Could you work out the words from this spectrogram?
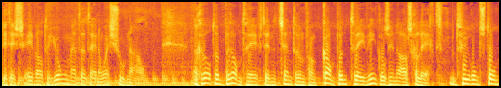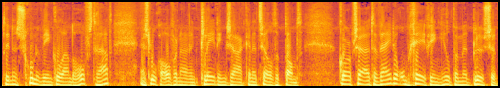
Dit is Ewald de Jong met het NOS-journaal. Een grote brand heeft in het centrum van Kampen twee winkels in de as gelegd. Het vuur ontstond in een schoenenwinkel aan de Hofstraat en sloeg over naar een kledingzaak in hetzelfde pand. Korpsen uit de wijde omgeving hielpen met blussen.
